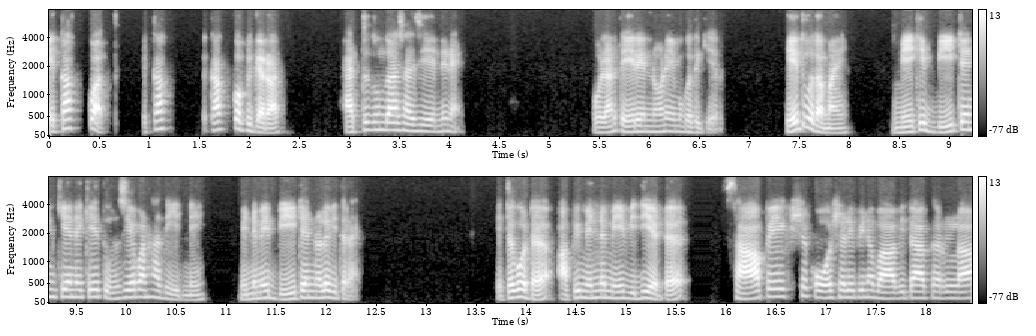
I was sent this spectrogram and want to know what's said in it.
එකක්වත් එකක් එකක් කොපි කරත් 73600 එන්නේ නැහැ. ඔයාලන්ට තේරෙන්න ඕනේ මොකද කියලා. හේතුව තමයි මේකේ B10 කියන එකේ 350 තියෙන්නේ මෙන්න මේ B10 වල විතරයි. එතකොට අපි මෙන්න මේ විදියට සාපේක්ෂ කෝෂ ලිපින භාවිතා කරලා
